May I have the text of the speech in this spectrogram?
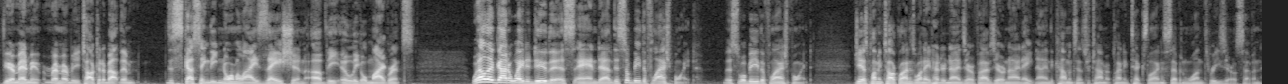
If you remember, remember you talking about them discussing the normalization of the illegal migrants. Well, they've got a way to do this, and uh, this will be the flashpoint. This will be the flashpoint. GS Plumbing Talk line is 1 800 905 0989. The Common Sense Retirement Planning text line is 71307.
